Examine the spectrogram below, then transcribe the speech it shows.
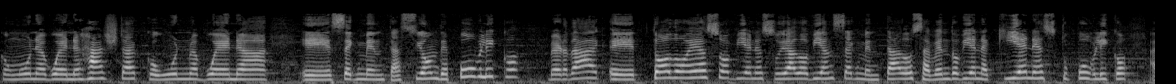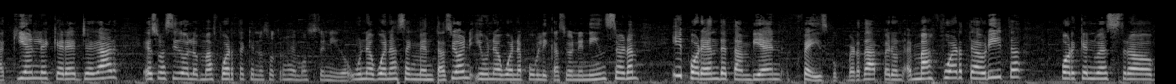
con una buena hashtag, con una buena eh, segmentación de público ¿verdad? Eh, todo eso bien estudiado, bien segmentado, sabiendo bien a quién es tu público, a quién le querés llegar. Eso ha sido lo más fuerte que nosotros hemos tenido. Una buena segmentación y una buena publicación en Instagram y por ende también Facebook, ¿verdad? Pero más fuerte ahorita porque nuestro,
